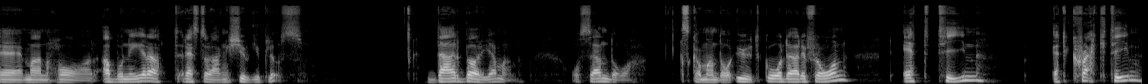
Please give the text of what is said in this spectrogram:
eh, man har abonnerat restaurang 20 plus. Där börjar man. Och sen då ska man då utgå därifrån. Ett team, ett crack-team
